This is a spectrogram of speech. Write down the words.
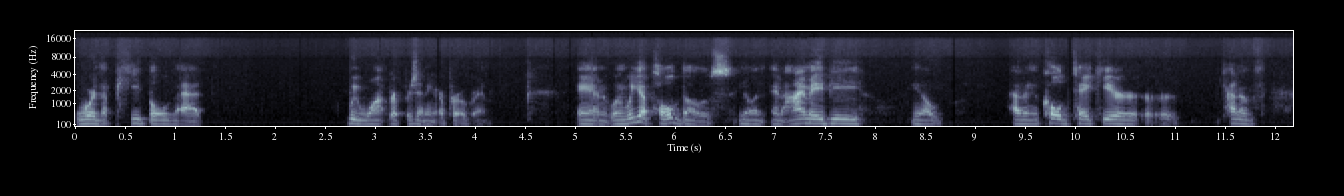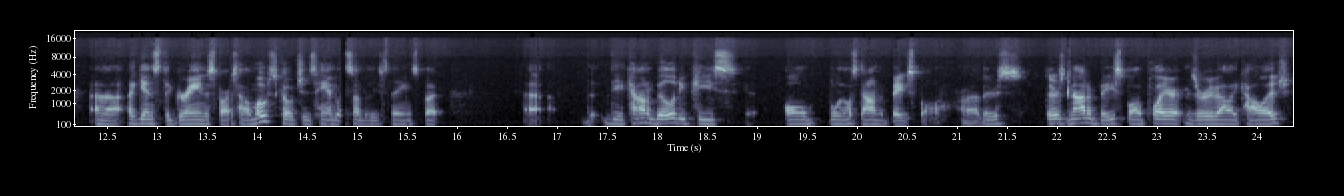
we're the people that we want representing our program. And when we uphold those you know and, and i may be you know having a cold take here or kind of uh, against the grain as far as how most coaches handle some of these things but uh, the, the accountability piece all boils down to baseball. Uh, there's there's not a baseball player at Missouri Valley College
